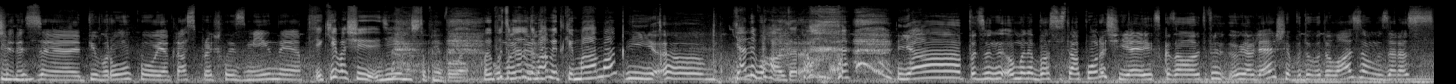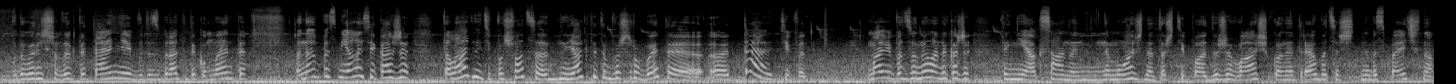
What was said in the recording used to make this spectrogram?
через е, півроку. Якраз пройшли зміни. які ваші дії наступні були? Ви подзвонили мене- до мами такі, мама, Ні, е, я не бухгалтер. Я подзвонила, у мене була сестра поруч, і я їй сказала: ти уявляєш, я буду водолазом, зараз буду вирішувати питання і буду збирати документи. Вона посміялася і каже: Та ладно, типу, що це? Ну як ти це будеш робити? Е, Та, типу, мамі подзвонила, вона каже: Та ні, Оксана, не можна, то ж типу, дуже важко, не треба, це ж небезпечно.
